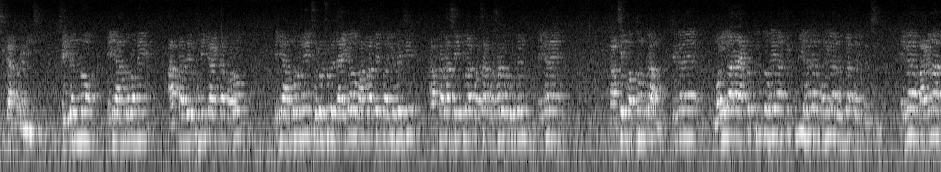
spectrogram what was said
স্বীকার করে নিয়েছে। সেই জন্য এই আন্দোলনে আপনাদের ভূমিকা একটা বড়। এই আন্দোলনে ছোট ছোট জায়গাও বাংলাতে তৈরি হয়েছে। আপনারা সেইগুলো প্রচার প্রসারও করবেন। এখানে কাছে মধ্যম গ্রাম, সেখানে মহিলারা একত্রিত হয়ে আজকে কুড়ি হাজার মহিলা রোজগার তৈরি করছে। এখানে বাগনান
